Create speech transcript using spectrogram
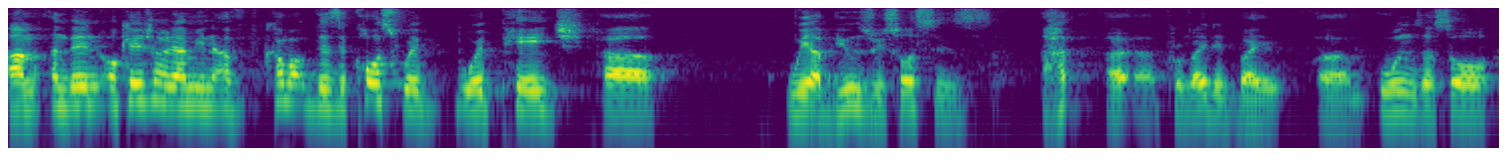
um, and then occasionally, I mean, I've come up, there's a course web, web page. Uh, we abuse resources uh, uh, provided by um, UNZA. So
